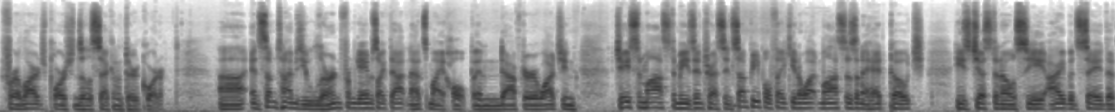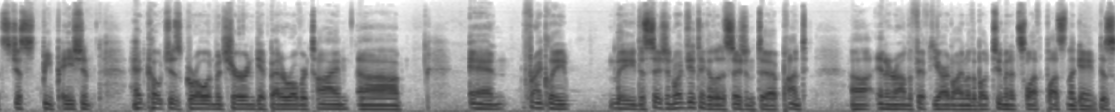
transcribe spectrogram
for large portions of the second and third quarter. Uh, and sometimes you learn from games like that, and that's my hope. And after watching Jason Moss to me, is interesting. Some people think, you know what, Moss isn't a head coach; he's just an OC. I would say that's just be patient. Head coaches grow and mature and get better over time. Uh, and frankly, the decision. What did you think of the decision to punt? Uh, in and around the 50 yard line with about two minutes left plus in the game. Because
